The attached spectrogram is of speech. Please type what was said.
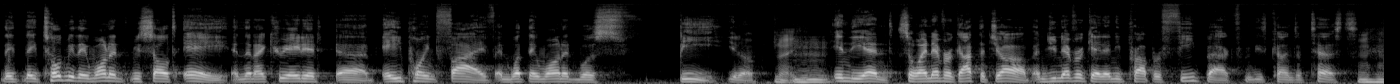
They, they told me they wanted result A, and then I created uh, A.5, and what they wanted was B, you know, Right. Mm-hmm. in the end. So I never got the job, and you never get any proper feedback from these kinds of tests. Mm-hmm.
